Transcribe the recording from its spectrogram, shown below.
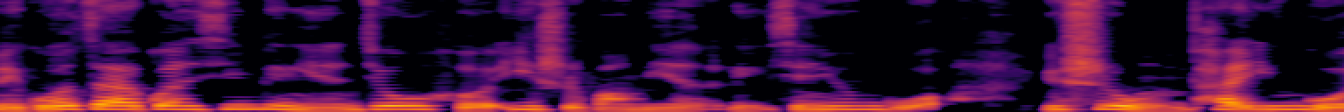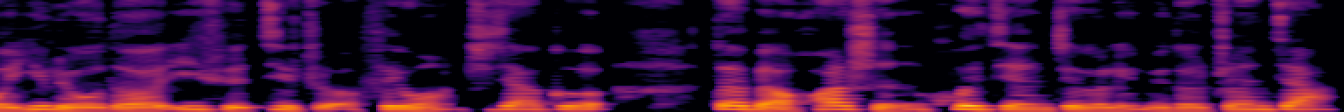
美国在冠心病研究和意识方面领先英国。于是，我们派英国一流的医学记者飞往芝加哥，代表花神会见这个领域的专家。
